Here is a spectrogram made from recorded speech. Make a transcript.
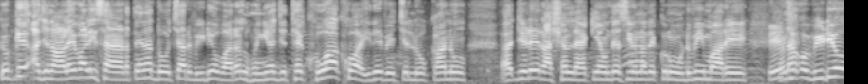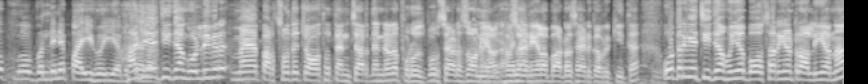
ਕਿਉਂਕਿ ਅਜਨਾਲੇ ਵਾਲੀ ਸਾਈਡ ਤੇ ਨਾ ਦੋ ਚਾਰ ਵੀਡੀਓ ਵਾਇਰਲ ਹੋਈਆਂ ਜਿੱਥੇ ਖੋਆ ਖੁਆਈ ਦੇ ਵਿੱਚ ਲੋਕਾਂ ਨੂੰ ਅ, ਜਿਹੜੇ ਰਾਸ਼ਨ ਲੈ ਕੇ ਆਉਂਦੇ ਸੀ ਉਹਨਾਂ ਦੇ ਘਰੂੰਡ ਵੀ ਮਾਰੇ ਇਹ ਹਨਾ ਉਹ ਵੀਡੀਓ ਬੰਦੇ ਨੇ ਪਾਈ ਹੋਈ ਆ ਹਾਂਜੀ ਬਕਾਇਦਾ। ਇਹ ਚੀਜ਼ਾਂ ਗੋਲਡੀ ਵੀਰ ਮੈਂ ਪਰਸੋਂ ਤੇ ਚੌਥ ਤਿੰਨ ਚਾਰ ਦਿਨ ਜਿਹੜਾ ਫਿਰੋਜ਼ਪੁਰ ਸਾਈਡ ਹਸੌਨੀ ਹਸੈਣੀ ਵਾਲਾ ਬਾਰਡਰ ਸਾਈਡ ਕਵਰ ਕੀਤਾ ਉਧਰ ਵੀ ਇਹ ਚੀਜ਼ਾਂ ਹੋਈਆਂ ਬਹੁਤ ਸਾਰੀਆਂ ਟਰਾਲੀਆਂ ਨਾ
